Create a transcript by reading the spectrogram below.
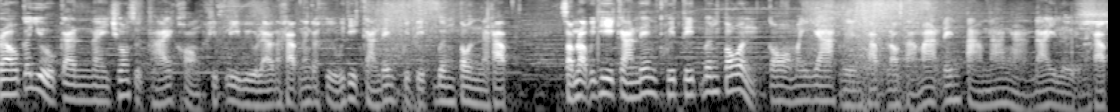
เราก็อยู่กันในช่วงสุดท้ายของคลิปรีวิวแล้วนะครับ นั่นก็คือวิธีการเล่นควิติสเบื้องต้นนะครับสำหรับวิธีการเล่นควิติสเบื้องต้นก็ไม่ยากเลยครับ เราสามารถเล่นตามหน้างานได้เลยนะครับ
